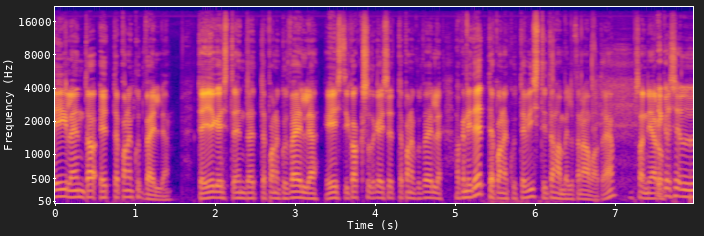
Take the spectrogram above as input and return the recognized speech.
eile enda ettepanekud välja Teie käisite enda ettepanekud välja, Eesti kakssada käis ettepanekud välja, aga neid ettepanekuid te vist ei taha meile täna avada, jah? saan nii aru? ega seal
